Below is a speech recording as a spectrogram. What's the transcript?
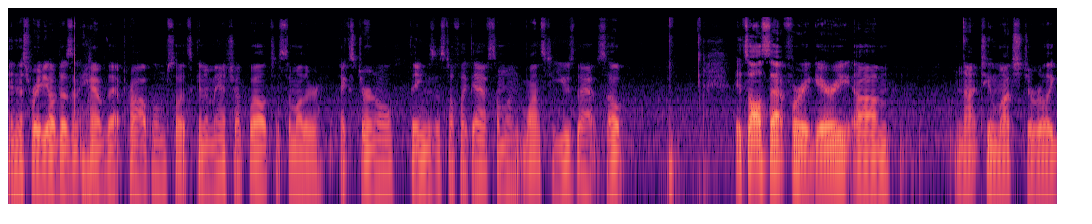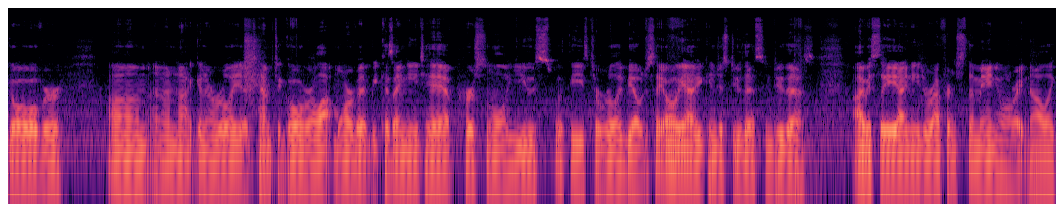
And this radio doesn't have that problem, so it's going to match up well to some other external things and stuff like that if someone wants to use that. So it's all set for you, Gary. Um, not too much to really go over. Um, and I'm not going to really attempt to go over a lot more of it because I need to have personal use with these to really be able to say, oh yeah, you can just do this and do this. Obviously, I need to reference the manual right now, like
